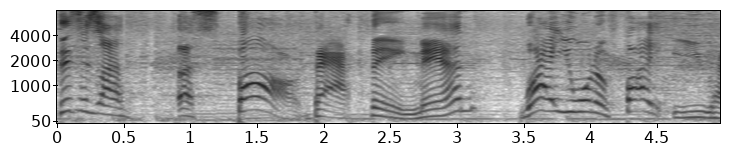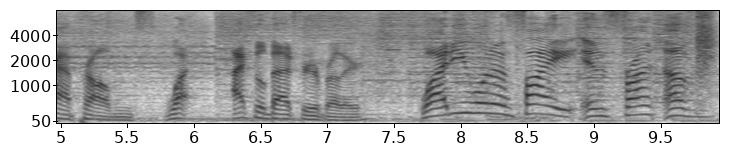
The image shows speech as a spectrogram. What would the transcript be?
This is a a spa bath thing, man. Why you want to fight? You have problems. What? I feel bad for your brother. Why do you want to fight in front of?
